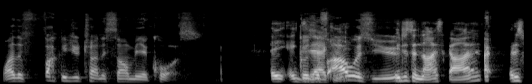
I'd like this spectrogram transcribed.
why the fuck are you trying to sell me a course? Because Exactly. if I was you, You're just a nice guy, but it's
